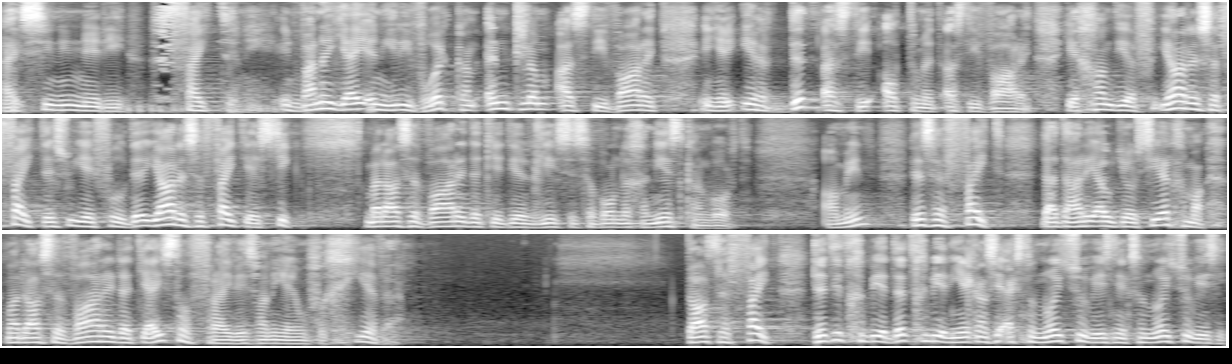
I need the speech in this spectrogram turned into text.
Hy sien nie net die feite nie. En wanneer jy in hierdie woord kan inklim as die waarheid en jy eer dit as die ultimate as die waarheid. Jy gaan deur ja, dis 'n feit, dis hoe jy voel. Ja, dis 'n feit jy is siek. Maar daar's 'n waarheid dat jy deur Jesus se wonde genees kan word. Amen. Dis 'n feit dat daardie ou jou seer gemaak, maar daar's 'n waarheid dat jy sal vry wees wanneer jy hom vergewe. Daar's 'n feit. Dit het gebeur, dit gebeur en jy kan sê ek sal nooit so wees nie, ek sal nooit so wees nie,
